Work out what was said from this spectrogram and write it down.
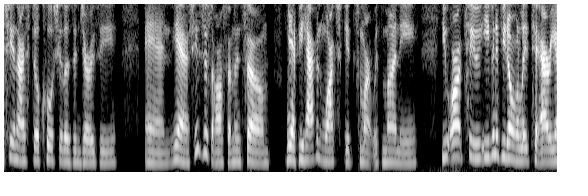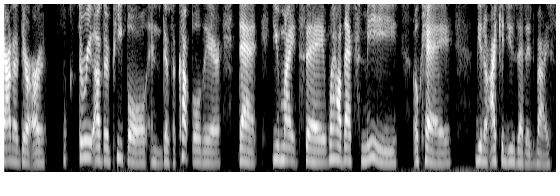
She and I are still cool. She lives in Jersey. And yeah, she's just awesome. And so, yeah, if you haven't watched Get Smart with Money, you ought to, even if you don't relate to Ariana, there are three other people and there's a couple there that you might say, wow, that's me. Okay. You know, I could use that advice.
